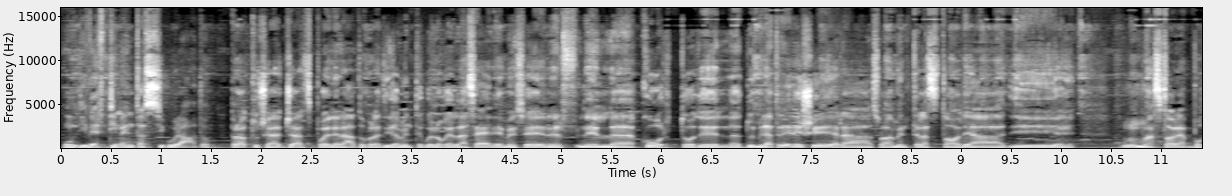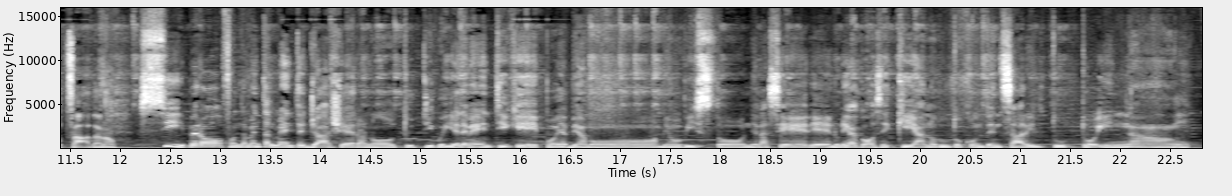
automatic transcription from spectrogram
un divertimento assicurato. Però tu ci hai già spoilerato praticamente quello che è la serie, invece nel, nel corto del 2013 era solamente la storia di una storia abbozzata, no? Sì, però fondamentalmente già c'erano tutti quegli elementi che poi abbiamo, abbiamo visto nella serie. L'unica cosa è che hanno dovuto condensare il tutto in uh,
